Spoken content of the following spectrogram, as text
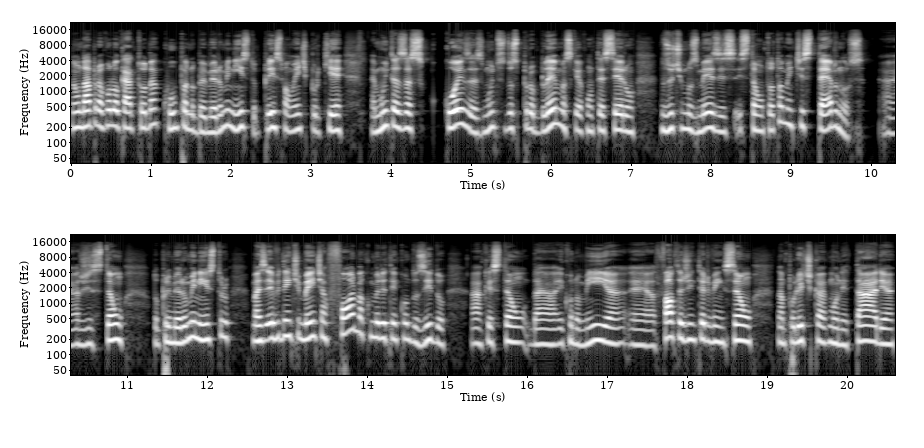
não dá para colocar toda a culpa no primeiro-ministro, principalmente porque é, muitas das coisas, muitos dos problemas que aconteceram nos últimos meses estão totalmente externos à gestão do primeiro-ministro, mas evidentemente a forma como ele tem conduzido a questão da economia, é, a falta de intervenção na política monetária,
